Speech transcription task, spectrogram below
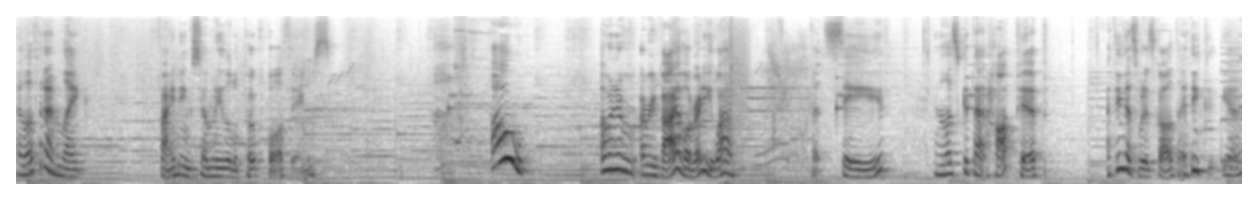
I love that I'm like finding so many little Pokeball things. Oh! Oh, and a, a revive already. Wow. Let's save. And let's get that Hoppip. I think that's what it's called. I think, yeah.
